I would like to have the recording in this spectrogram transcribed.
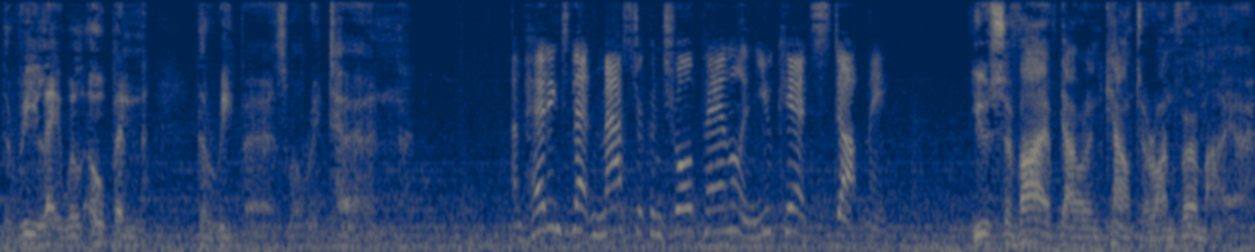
The relay will open. The Reapers will return. I'm heading to that master control panel and you can't stop me. You survived our encounter on Virmire,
